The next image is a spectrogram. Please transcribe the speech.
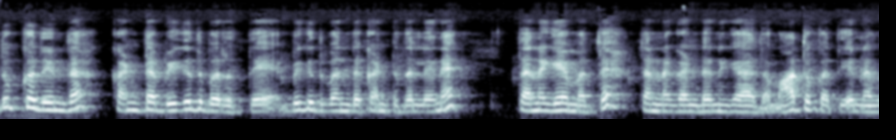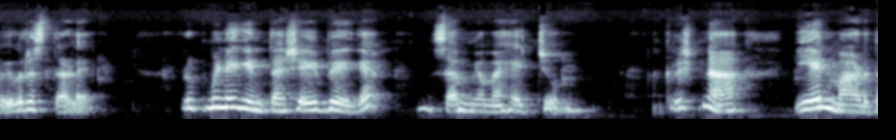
ದುಃಖದಿಂದ ಕಂಠ ಬಿಗಿದು ಬರುತ್ತೆ. ಬಿಗಿದು ಬಂದ ಕಂಠದಲ್ಲೇ ತನಗೆ ಮತ್ತು ತನ್ನ ಗಂಡನಿಗೆ ಆದ ಮಾತುಕತೆಯನ್ನು ವಿವರಿಸ್ತಾಳೆ. ರುಕ್ಮಿಣಿಗಿಂತ ಶೈಬೆಗೆ ಸಂಯಮ ಹೆಚ್ಚು. ಕೃಷ್ಣ ಏನು ಮಾಡ್ದ?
